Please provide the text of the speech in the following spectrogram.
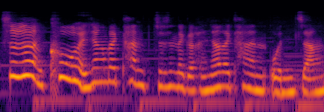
是不是很酷？很像在看，就是那个很像在看文章。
